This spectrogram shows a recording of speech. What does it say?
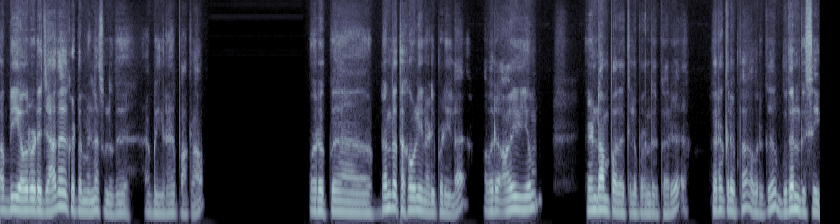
அப்படி அவருடைய ஜாதக கட்டம் என்ன சொல்லுது? அப்படிங்கிறத பார்க்கலாம். ஒரு ப பிறந்த தகவலின் அடிப்படையில் அவர் ஆயுதம் இரண்டாம் பாதத்தில் பிறந்திருக்காரு. பிறக்கிறப்ப அவருக்கு புதன் திசை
